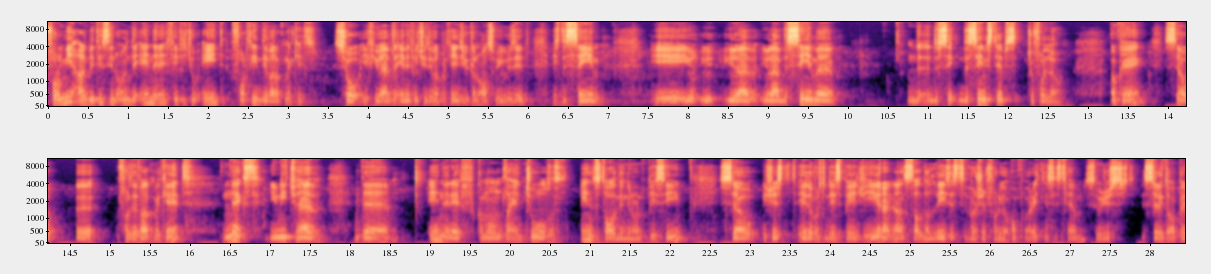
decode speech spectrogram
for me I'll be testing on the NRF52840 development kit. So if you have the NRF52 development kit you can also use it. It's the same uh, you, you you have you'll have the same uh, the, the, the same steps to follow. Okay, so uh, for development kit, next you need to have the NRF command line tools installed in your PC. So you just head over to this page here and install the latest version for your operating system. So you just select oper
